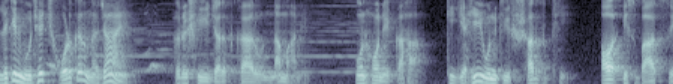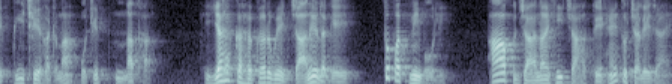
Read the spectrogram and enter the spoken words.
लेकिन मुझे छोड़कर न जाएँ। ऋषि जरतकारु न माने। उन्होंने कहा कि यही उनकी शर्त थी और इस बात से पीछे हटना उचित न था। यह कहकर वे जाने लगे। तो पत्नी बोली आप जाना ही चाहते हैं तो चले जाएँ,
